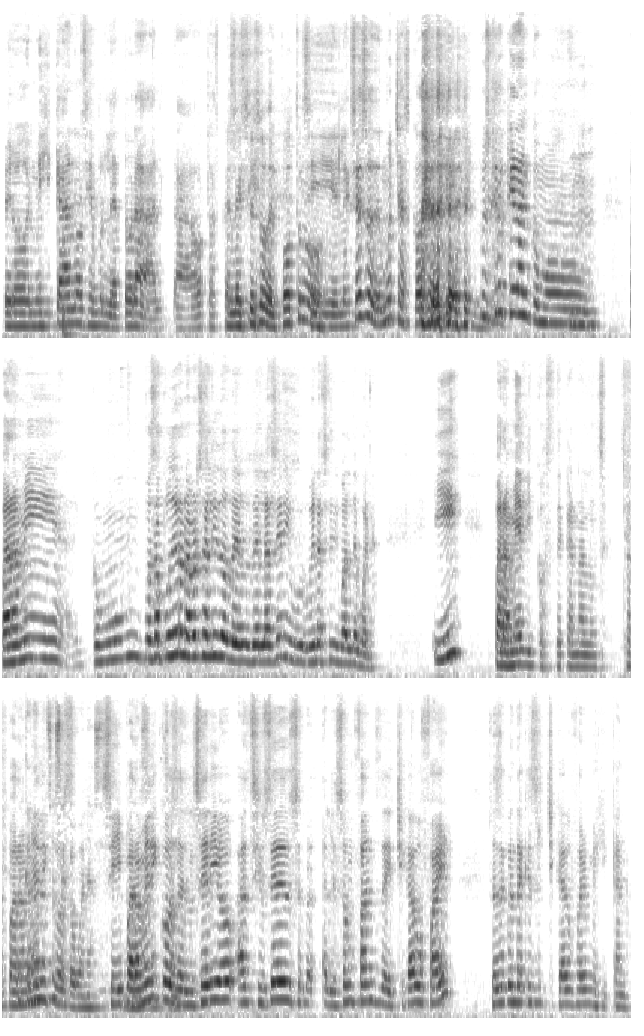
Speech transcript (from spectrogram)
Pero el mexicano siempre le atora a, a otras cosas. El exceso del potro. Sí, el exceso de muchas cosas. que, pues creo que eran como. Ujú. Para mí, como un. O sea, pudieron haber salido de, de la serie y hubiera sido igual de buena. Y paramédicos de Canal 11. O sea, paramédicos. buenas. Sí, paramédicos, Sí. en serio. ah, Si ustedes eh, son fans de Chicago Fire, se dan cuenta que es el Chicago Fire mexicano.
